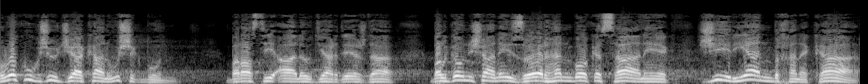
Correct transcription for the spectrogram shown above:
ڕوەک و گژو گیاکان وشک بوون. بەڕاستی ئا لەو دیاردەیەشدا بەڵگە و نیشانەی زۆر هەن بۆ کەسانێک ژیریان بخەنە کار.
